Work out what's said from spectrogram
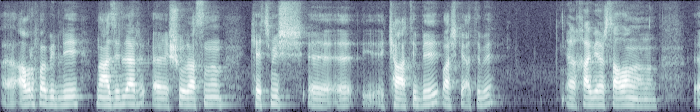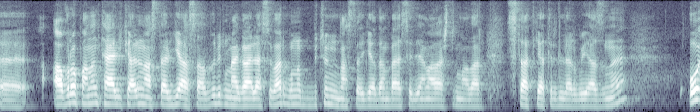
Avropa Birliyi Nazirlər Şurasının keçmiş katibi, baş katibi Javier Solana'nın Avropanın təhlükəli nostalgiyası adlı bir məqaləsi var. Bunu bütün nostalgiyadan bəhs edən araşdırmalar sitat gətirirlər bu yazını. O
